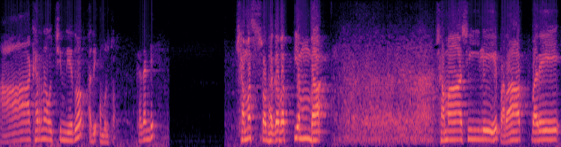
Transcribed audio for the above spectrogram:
ఆఖరణ వచ్చింది ఏదో అది అమృతం. కదండి? క్షమస్వ భగవత్యంబ. క్షమాశీలే పరాత్పరే.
